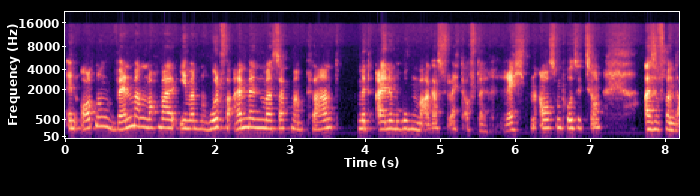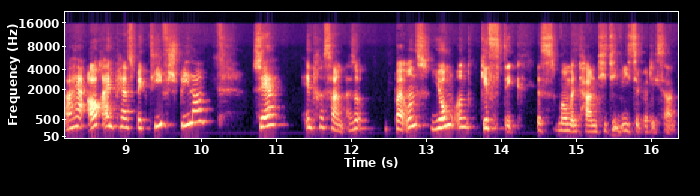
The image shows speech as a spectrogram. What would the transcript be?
in Ordnung, wenn man nochmal jemanden holt, vor allem wenn man sagt, man plant mit einem Ruben Magers vielleicht auf der rechten Außenposition. Also von daher auch ein Perspektivspieler. Sehr interessant. Also bei uns jung und giftig ist momentan Titi Wiese, würde ich sagen.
